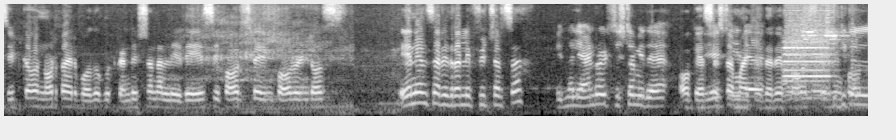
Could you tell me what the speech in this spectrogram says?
ಸೀಟ್ ಕವರ್ ನೋಡ್ತಾ ಇರ್ಬೋದು ಗುಡ್ ಕಂಡೀಷನ್ ಅಲ್ಲಿ ಇದೆ. A C power steering power windows ಏನೇನು ಸರ್ ಇದರಲ್ಲಿ ಫೀಚರ್ಸ್ ಇದರಲ್ಲಿ ಆಂಡ್ರಾಯ್ಡ್ ಸಿಸ್ಟಮ್ ಇದೆ. ಓಕೆ ಸಿಸ್ಟಮ್ ಹಾಕಿದ್ದಾರೆ ಡಿಜಿಟಲ್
